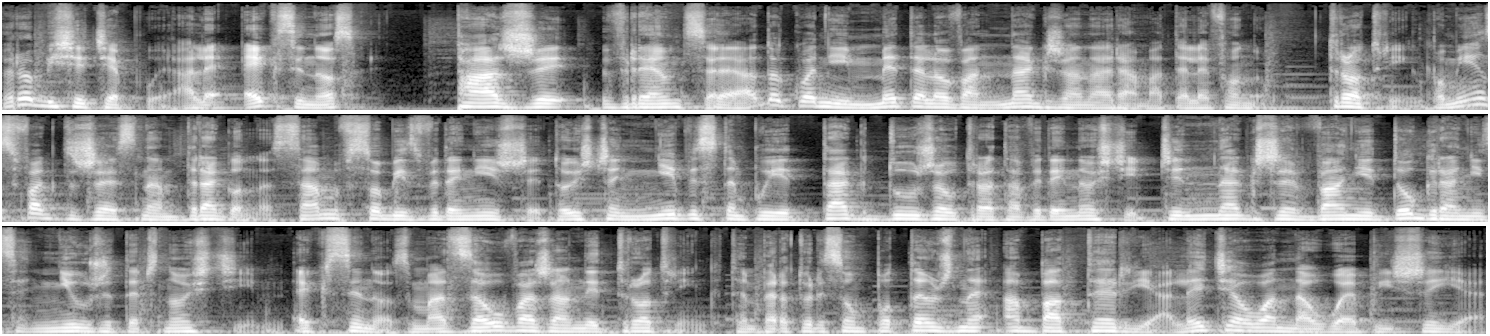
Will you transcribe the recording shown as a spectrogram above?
robi się ciepły, ale Exynos parzy w ręce, a dokładniej metalowa nagrzana rama telefonu. Throttling. Pomijając fakt, że Snapdragon sam w sobie jest wydajniejszy, to jeszcze nie występuje tak duża utrata wydajności, czy nagrzewanie do granic nieużyteczności. Exynos ma zauważalny throttling, temperatury są potężne, a bateria leciała na łeb i szyję.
